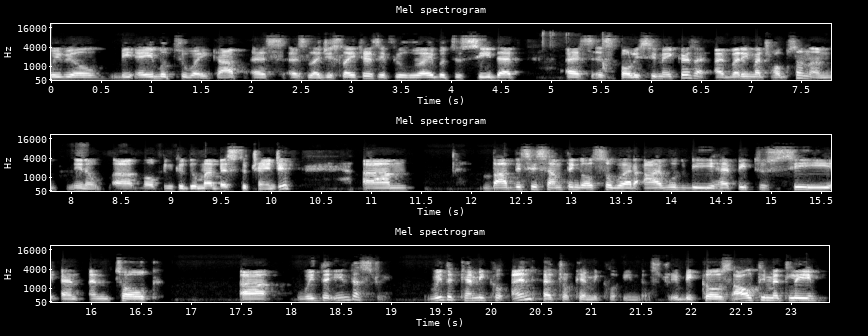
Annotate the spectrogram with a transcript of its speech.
we will be able to wake up as, as legislators, if we'll be able to see that as, as policymakers. I, I very much hope so. I'm, you know, uh, hoping to do my best to change it. Um, but this is something also where I would be happy to see and, and talk uh, with the industry, with the chemical and petrochemical industry, because ultimately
